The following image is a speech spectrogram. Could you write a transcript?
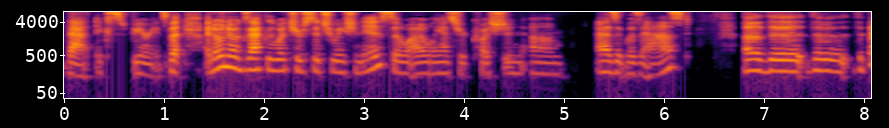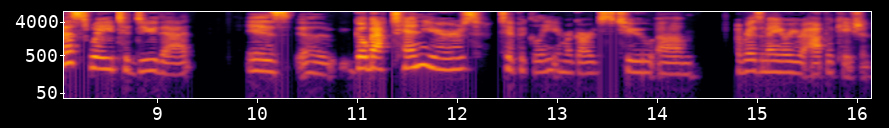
that experience. But i don't know exactly what your situation is so i will answer your question um, as it was asked. Uh, the the the best way to do that is uh, go back 10 years typically in regards to um, resume or your application.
